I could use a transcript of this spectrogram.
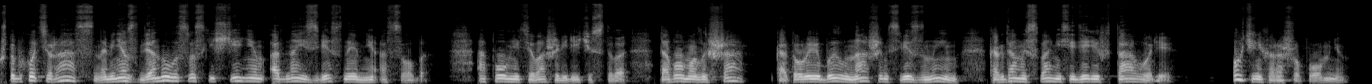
чтобы хоть раз на меня взглянула с восхищением одна известная мне особа. А помните, ваше величество, того малыша, который был нашим связным, когда мы с вами сидели в Тауре? Очень хорошо помню.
